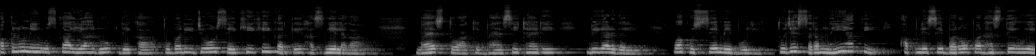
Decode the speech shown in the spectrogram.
अकलू ने उसका यह रूप देखा तो बड़ी ज़ोर से खी खी करके हंसने लगा। भैंस तो आखिर भैंस ही ठहरी, बिगड़ गई। वह गुस्से में बोली, तुझे शर्म नहीं आती अपने से बड़ों पर हँसते हुए?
